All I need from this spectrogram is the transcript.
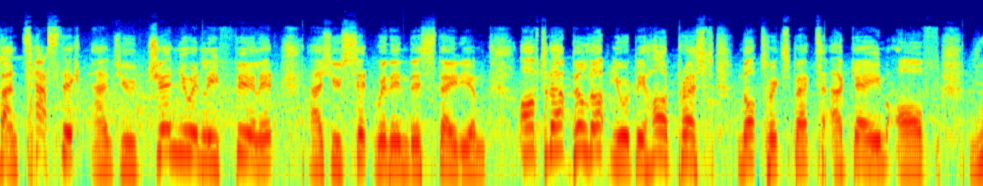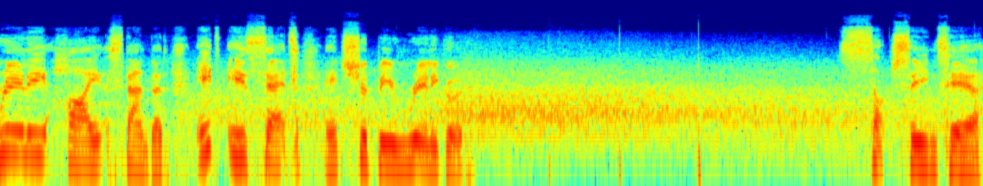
fantastic, and you genuinely feel it as you sit within this stadium. After that build-up, you would be hard-pressed not to expect a game of really high standard. It is set, it should be really good. Such scenes here,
